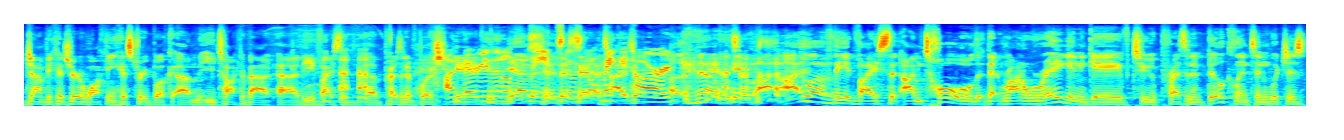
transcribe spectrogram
John, because you're a walking history book, um, you talked about uh, the advice that uh, President Bush On gave. very little yes, so don't make it hard. Uh, no, so I, I love the advice that I'm told that Ronald Reagan gave to President Bill Clinton, which is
